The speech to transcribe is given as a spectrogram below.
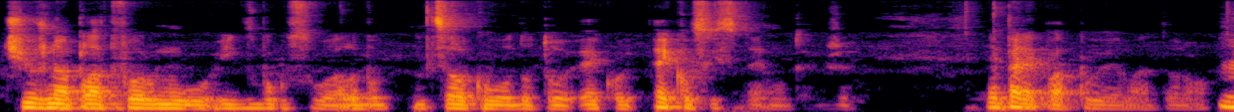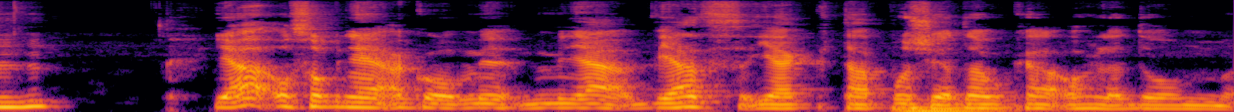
či už na platformu Xboxu, alebo celkovo do toho ekosystému, takže neprekvapuje ma to. No. Mm-hmm. Ja osobne, ako mňa viac, jak tá požiadavka ohľadom uh,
